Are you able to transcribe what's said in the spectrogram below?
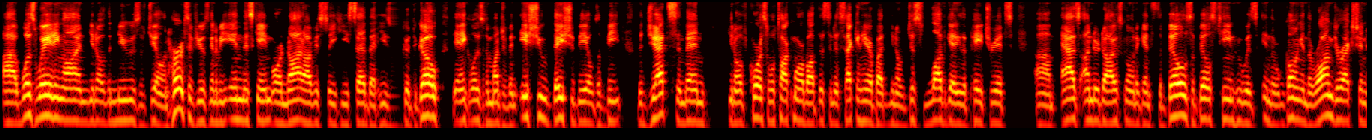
Uh, was waiting on you know the news of Jalen Hurts if he was going to be in this game or not. Obviously, he said that he's good to go. The ankle isn't much of an issue. They should be able to beat the Jets, and then you know, of course, we'll talk more about this in a second here, but you know, just love getting the Patriots um, as underdogs going against the Bills, the Bills team who is in the going in the wrong direction,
